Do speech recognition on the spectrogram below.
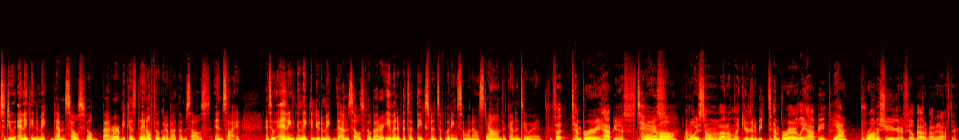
to do anything to make themselves feel better because they don't feel good about themselves inside. And so anything they can do to make themselves feel better, even if it's at the expense of putting someone else down, they're going to do it. It's that temporary happiness. I'm always, Terrible. I'm always telling them about. It. I'm like, you're going to be temporarily happy. Yeah. Promise you, you're going to feel bad about it after.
